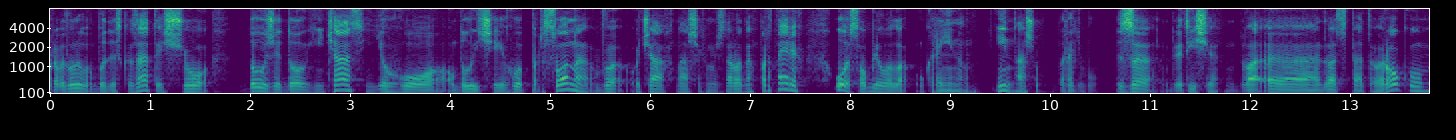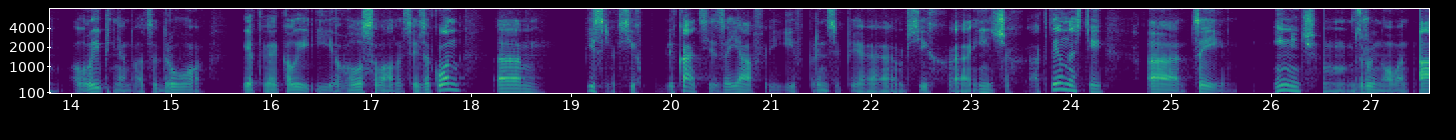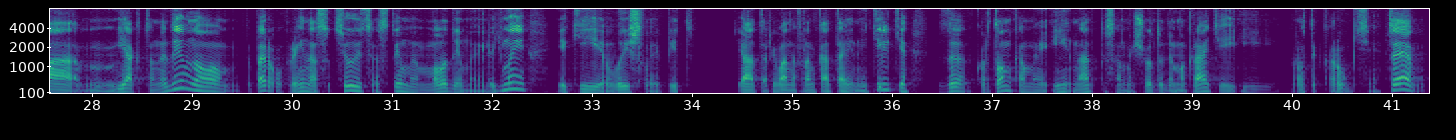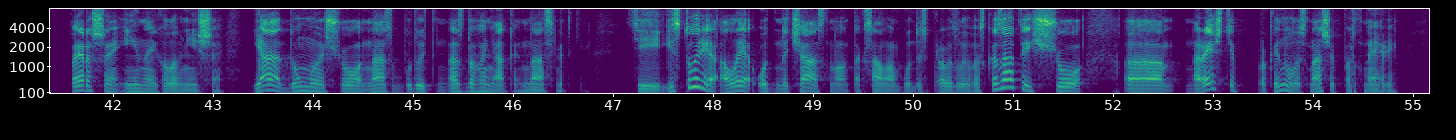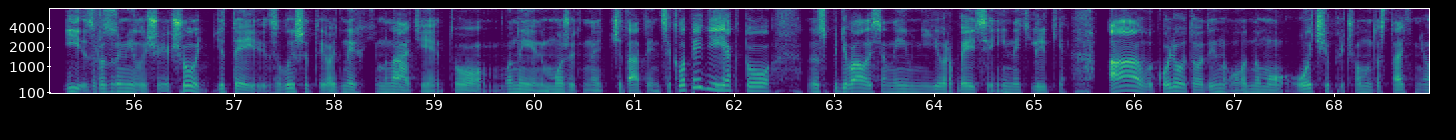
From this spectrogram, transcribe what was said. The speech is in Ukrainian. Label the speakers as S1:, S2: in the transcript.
S1: справедливо буде сказати, що дуже довгий час його обличчя, його персона в очах наших міжнародних партнерів уособлювала Україну і нашу боротьбу з 2025 року, липня 22-го, як коли і голосували цей закон. ем, Після всіх публікацій, заяв і, в принципі, е, всіх е, інших активностей, е, цей імідж зруйнований. А як то не дивно, тепер Україна асоціюється з тими молодими людьми, які вийшли під театр Івана Франка та й не тільки з картонками і надписами щодо демократії і проти корупції. Це перше і найголовніше. Я думаю, що нас будуть наздоганяти наслідки цієї історії, але одночасно так само буде справедливо сказати, що е, нарешті прокинулись наші партнери. І зрозуміли, що якщо дітей залишити одних в кімнаті, то вони можуть не читати енциклопедії, як то е, сподівалися наївні європейці, і не тільки, а виколювати один одному очі, причому достатньо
